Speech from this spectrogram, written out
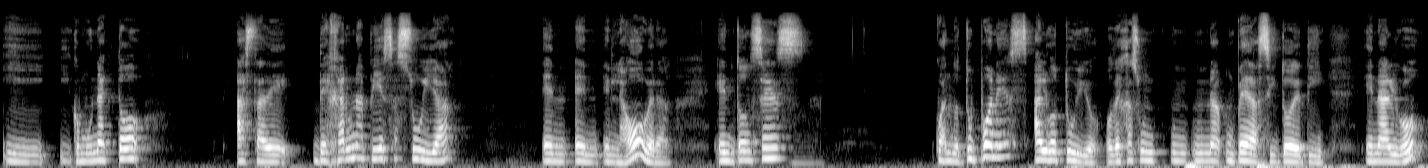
y, y como un acto hasta de dejar una pieza suya en, en- en la obra. Entonces, cuando tú pones algo tuyo o dejas un, un- un pedacito de ti en algo,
